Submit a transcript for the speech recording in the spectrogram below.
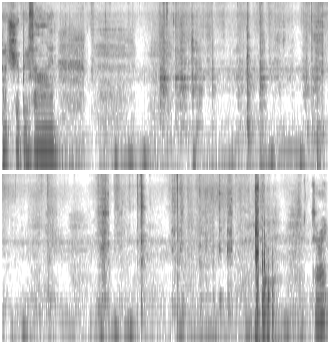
Which should be fine sorry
